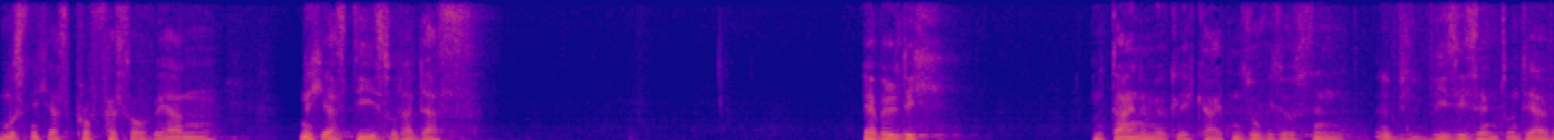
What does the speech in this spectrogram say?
Du musst nicht erst Professor werden, nicht erst dies oder das. Er will dich und deine Möglichkeiten, so wie, sind, wie sie sind. Und er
